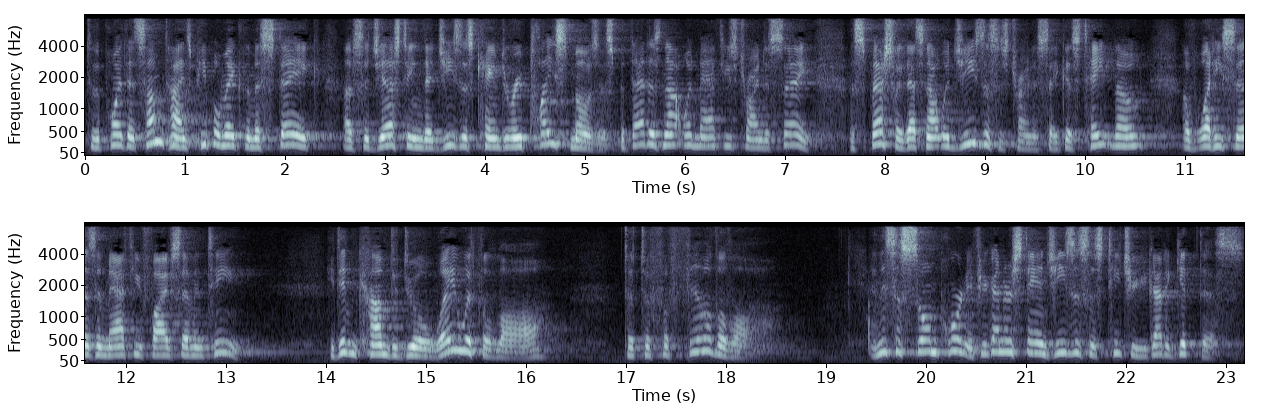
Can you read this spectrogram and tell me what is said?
to the point that sometimes people make the mistake of suggesting that Jesus came to replace Moses, but that is not what Matthew's trying to say. Especially, that's not what Jesus is trying to say, because take note of what he says in Matthew 5:17. He didn't come to do away with the law, to, to fulfill the law. And this is so important. If you're going to understand Jesus as teacher, you've got to get this.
